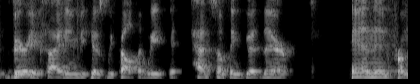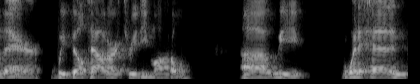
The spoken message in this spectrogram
very exciting because we felt that we had something good there. And then from there, we built out our 3D model uh, we went ahead and,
